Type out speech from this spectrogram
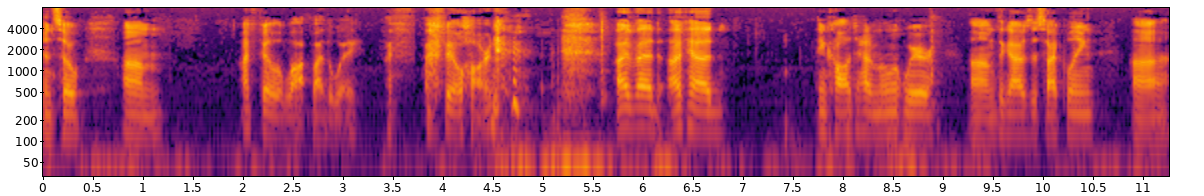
And so, um, I fail a lot, by the way. I, f- I fail hard. I've had I've had in college I had a moment where um, the guy I was discipling. Uh,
